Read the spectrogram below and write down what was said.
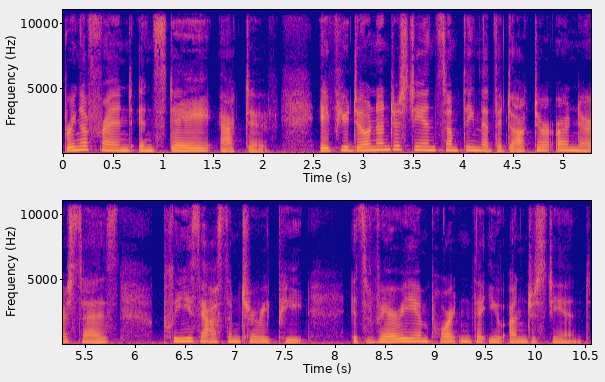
Bring a friend and stay active. If you don't understand something that the doctor or nurse says, please ask them to repeat. It's very important that you understand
